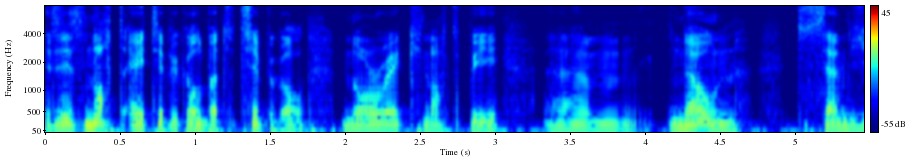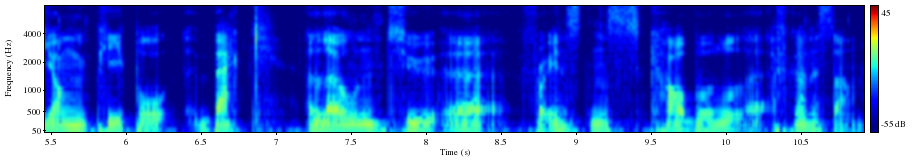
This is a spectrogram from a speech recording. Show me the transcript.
it is not atypical, but typical. Norway cannot be um, known to send young people back alone to, uh, for instance, Kabul, uh, Afghanistan.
